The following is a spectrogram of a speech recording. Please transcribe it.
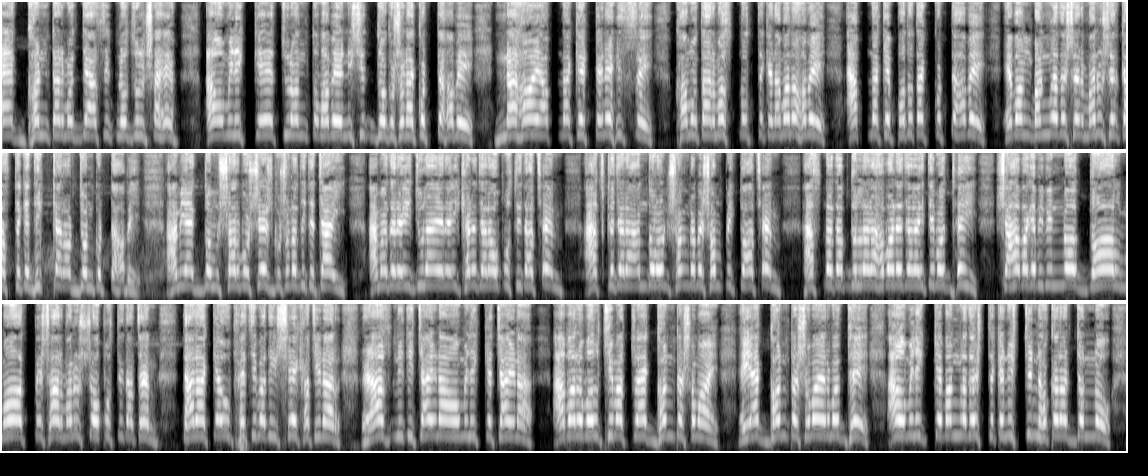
এক ঘণ্টার মধ্যে আসিফ নজরুল সাহেব আওয়ামী লীগকে চূড়ান্তভাবে নিষিদ্ধ ঘোষণা করতে হবে। না হয় আপনাকে টেনে হিসড়ে ক্ষমতার মসনদ থেকে নামানো হবে। আপনাকে পদত্যাগ করতে হবে এবং বাংলাদেশের মানুষের কাছ থেকে ধিক্কার অর্জন করতে হবে। আমি একদম সর্বশেষ ঘোষণা দিতে চাই, আমাদের এই জুলাইয়ের এইখানে যারা উপস্থিত আছেন, আজকে যারা আন্দোলন সংগ্রামে সম্পৃক্ত আছেন, হাসনাত আবদুল্লাহ আহ্বানে যারা ইতিমধ্যেই শাহবাগে বিভিন্ন দল, মত, পেশার মানুষরা উপস্থিত আছেন, তারা কেউ ফেসিবাদী শেখ হাসিনার রাজনীতি চায় না, আওয়ামী লীগকে চায় না। আবারও বলছি মাত্র এক ঘণ্টা সময়। এই এক ঘণ্টা সময়ের মধ্যে আওয়ামী লীগকে বাংলাদেশ থেকে নিশ্চিহ্ন করার জন্য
